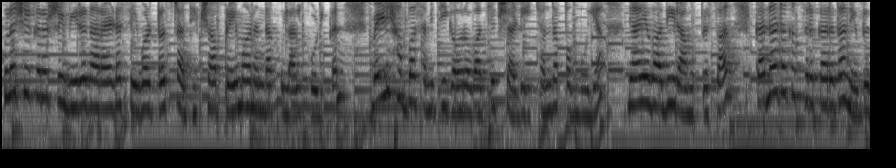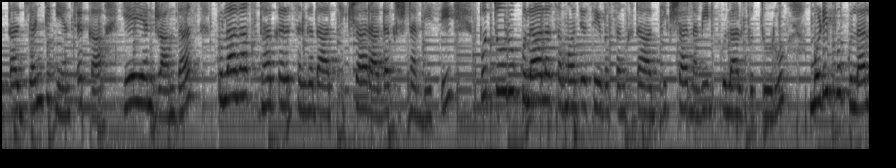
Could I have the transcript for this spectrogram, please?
ಕುಲಶೇಖರ ಶ್ರೀ ವೀರನಾರಾಯಣ ಸೇವಾ ಟ್ರಸ್ಟ್ ಅಧ್ಯಕ್ಷ ಪ್ರೇಮಾನಂದ ಕುಲಾಲ್ ಕೋಡಿಕಲ್ ಬೆಳ್ಳಿಹಬ್ಬ ಸಮಿತಿ ಗೌರವಾಧ್ಯಕ್ಷ ಡಿ ಚಂದಪ್ಪ ಮೂಲ್ಯ, ನ್ಯಾಯವಾದಿ ರಾಮಪ್ರಸಾದ್, ಕರ್ನಾಟಕ ಸರ್ಕಾರದ ನಿವೃತ್ತ ಜಂಟಿ ನಿಯಂತ್ರಕ ಎಎನ್ ರಾಮದಾಸ್, ಕುಲಾಲ ಸುಧಾಕರ ಸಂಘದ ಅಧ್ಯಕ್ಷ ರಾಧಾಕೃಷ್ಣ ಬಿಸಿ, ಪುತ್ತೂರು ಕುಲಾಲ ಸಮಾಜ ಸೇವಾ ಸಂಘದ ಅಧ್ಯಕ್ಷ ನವೀನ್ ಕುಲಾಲ್ ಪುತ್ತೂರು, ಮುಡಿಪು ಕುಲಾಲ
